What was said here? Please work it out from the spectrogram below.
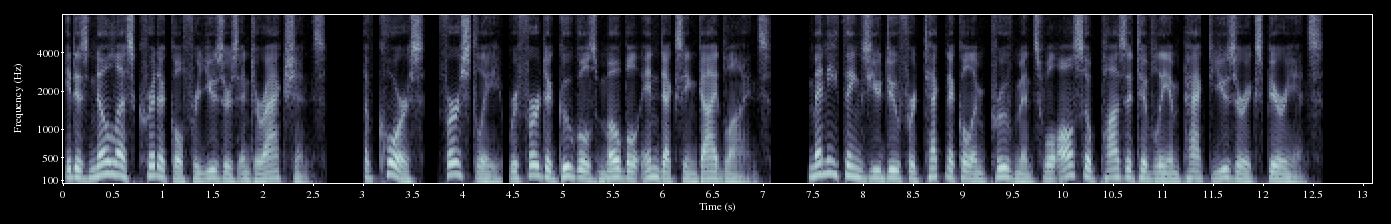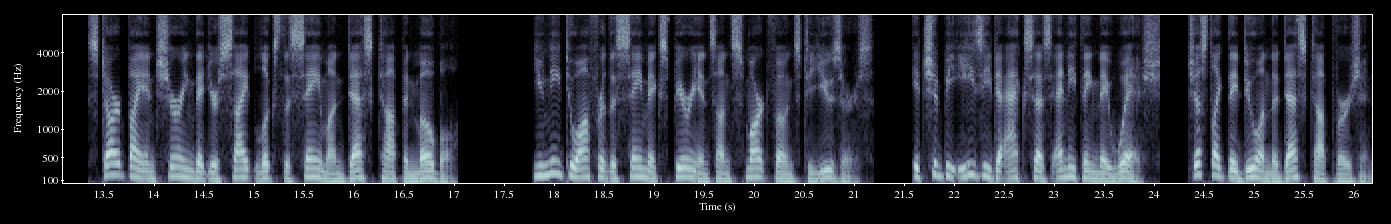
it is no less critical for users' interactions. Of course, firstly, refer to Google's mobile indexing guidelines. Many things you do for technical improvements will also positively impact user experience. Start by ensuring that your site looks the same on desktop and mobile. You need to offer the same experience on smartphones to users. It should be easy to access anything they wish, just like they do on the desktop version.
